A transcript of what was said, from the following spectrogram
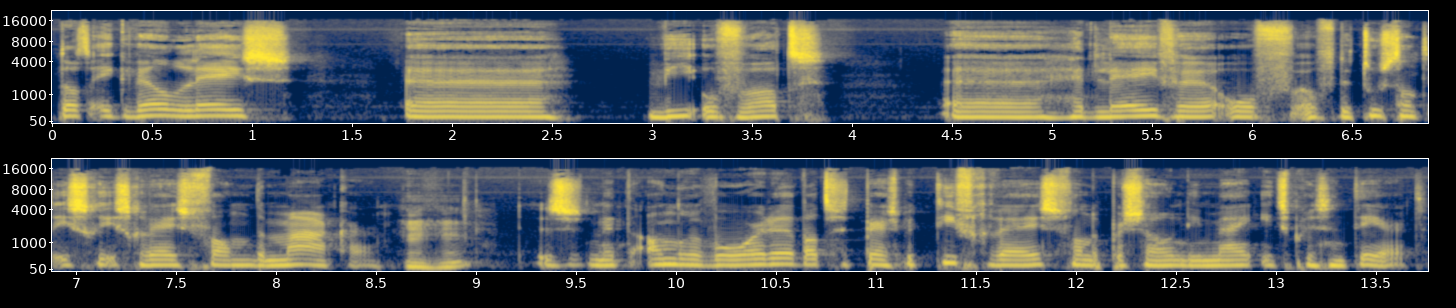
dat ik wel lees eh, wie of wat eh, het leven of, of de toestand is, is geweest van de maker. Mhm. Dus met andere woorden, wat is het perspectief geweest van de persoon die mij iets presenteert?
